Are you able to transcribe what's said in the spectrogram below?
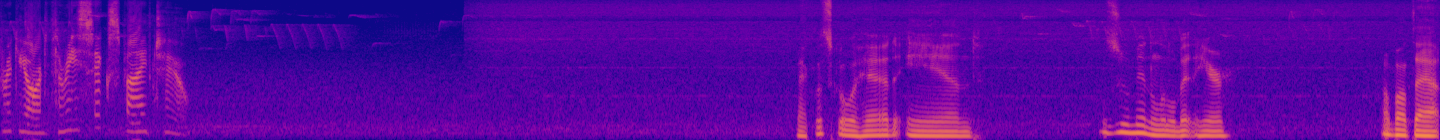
Brickyard 3652. Back, let's go ahead and zoom in a little bit here. How about that?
